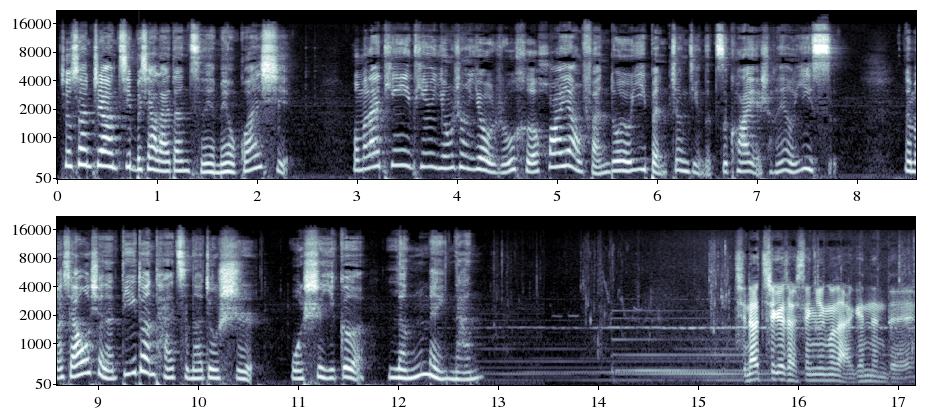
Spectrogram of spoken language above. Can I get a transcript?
就算这样记不下来单词也没有关系。我们来听一听雍胜佑如何花样繁多又一本正经的自夸，也是很有意思。那么小五选的第一段台词呢，就是“我是一个冷美男 지나치게 잘생긴 건 알겠는데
